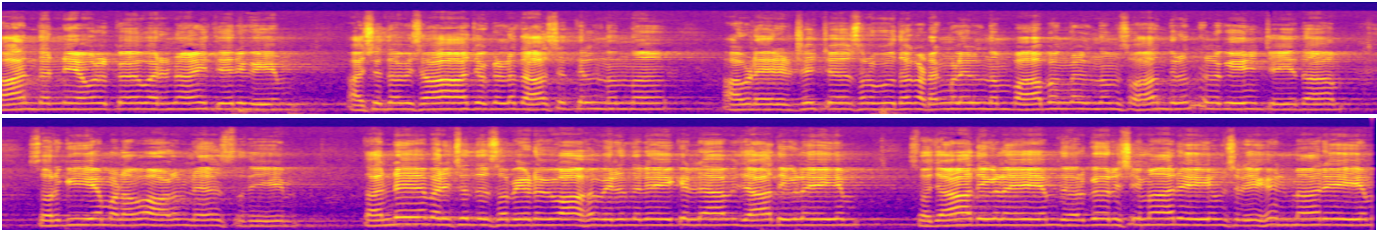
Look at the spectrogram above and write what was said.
താൻ തന്നെ അവൾക്ക് വരനായി തീരുകയും അശുദ്ധ വിശാചുക്കളുടെ ദാസ്യത്തിൽ നിന്ന് അവളെ രക്ഷിച്ച് സർവത കടങ്ങളിൽ നിന്നും പാപങ്ങളിൽ നിന്നും സ്വാതന്ത്ര്യം നൽകുകയും ചെയ്ത സ്വർഗീയ മണവാളന് സ്തുതിയും തന്റെ പരിശുദ്ധ സഭയുടെ വിവാഹ വിരുന്നിലേക്ക് എല്ലാ ജാതികളെയും സ്വജാതികളെയും ദീർഘഋഷിമാരെയും ശ്രീഹന്മാരെയും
